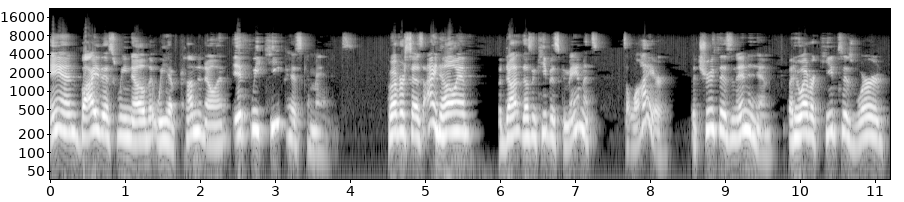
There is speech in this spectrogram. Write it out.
And by this we know that we have come to know him if we keep his commandments. Whoever says, I know him, but doesn't keep his commandments, it's a liar. The truth isn't in him. But whoever keeps his word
